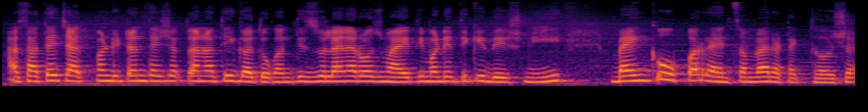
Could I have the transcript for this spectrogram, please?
આ સાથે ચેક પણ રિટર્ન થઈ શકતા નથી. ગત ઓગણત્રીસ જુલાઈના રોજ માહિતી મળી હતી કે દેશની બેન્કો ઉપર રેન્સમવેર અટેક થયો છે.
